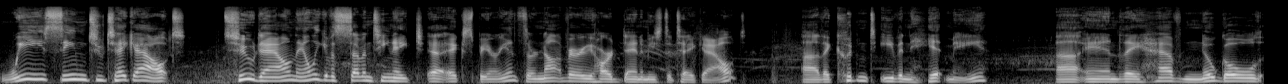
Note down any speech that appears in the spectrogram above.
we seem to take out. Two down. They only give us 17 H- uh, experience. They're not very hard enemies to take out. Uh, they couldn't even hit me. Uh, and they have no gold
